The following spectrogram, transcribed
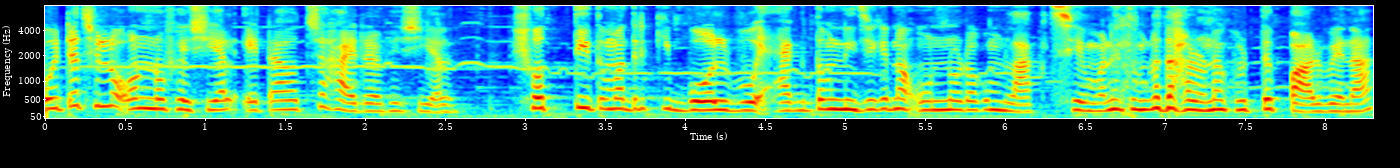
ওইটা ছিল অন্য ফেসিয়াল এটা হচ্ছে হাইড্রা ফেসিয়াল সত্যি তোমাদের কি বলব? একদম নিজেকে না অন্যরকম লাগছে মানে তোমরা ধারণা করতে পারবে না।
